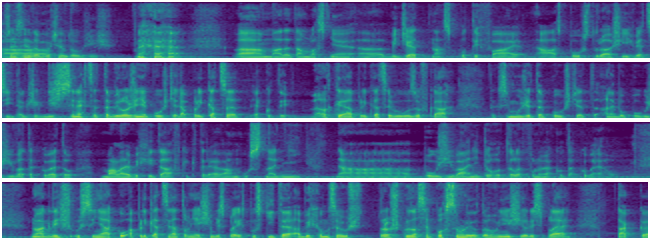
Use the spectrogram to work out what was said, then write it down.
Přesně to, po čem toužíš. máte tam vlastně uh, widget na Spotify a spoustu dalších věcí. Takže když si nechcete vyloženě pouštět aplikace, jako ty velké aplikace v úvozovkách, tak si můžete pouštět anebo používat takovéto malé vychytávky, které vám usnadní uh, používání toho telefonu jako takového. No a když už si nějakou aplikaci na tom vnějším displeji spustíte, abychom se už trošku zase posunuli do toho vnějšího displeje, tak uh,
